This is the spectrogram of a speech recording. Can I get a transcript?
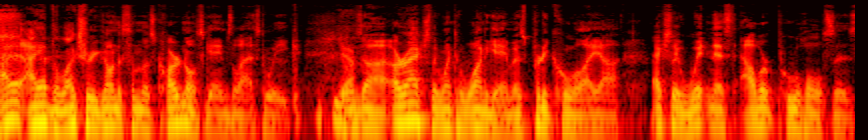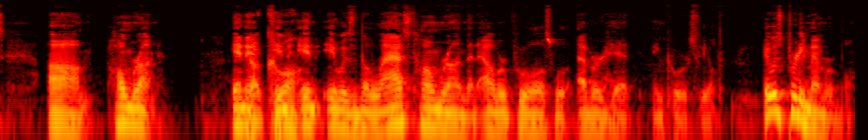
I, I had the luxury of going to some of those Cardinals games last week. Yeah. was, uh, or actually went to one game. It was pretty cool. I uh, actually witnessed Albert Pujols' um, home run. And it, Oh, cool. and- and it was the last home run that Albert Pujols will ever hit in Coors Field. It was pretty memorable.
